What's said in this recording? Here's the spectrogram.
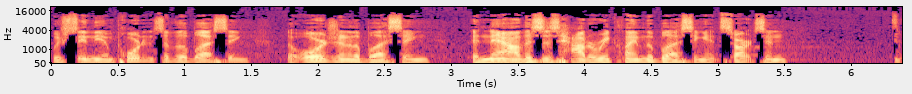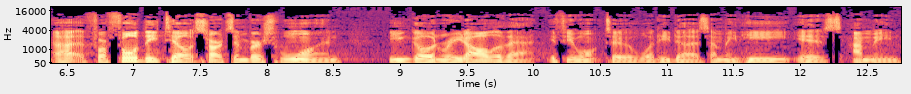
We've seen the importance of the blessing, the origin of the blessing, and now this is how to reclaim the blessing. It starts in, uh, for full detail, it starts in verse 1. You can go and read all of that if you want to, what he does. I mean, he is, I mean,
